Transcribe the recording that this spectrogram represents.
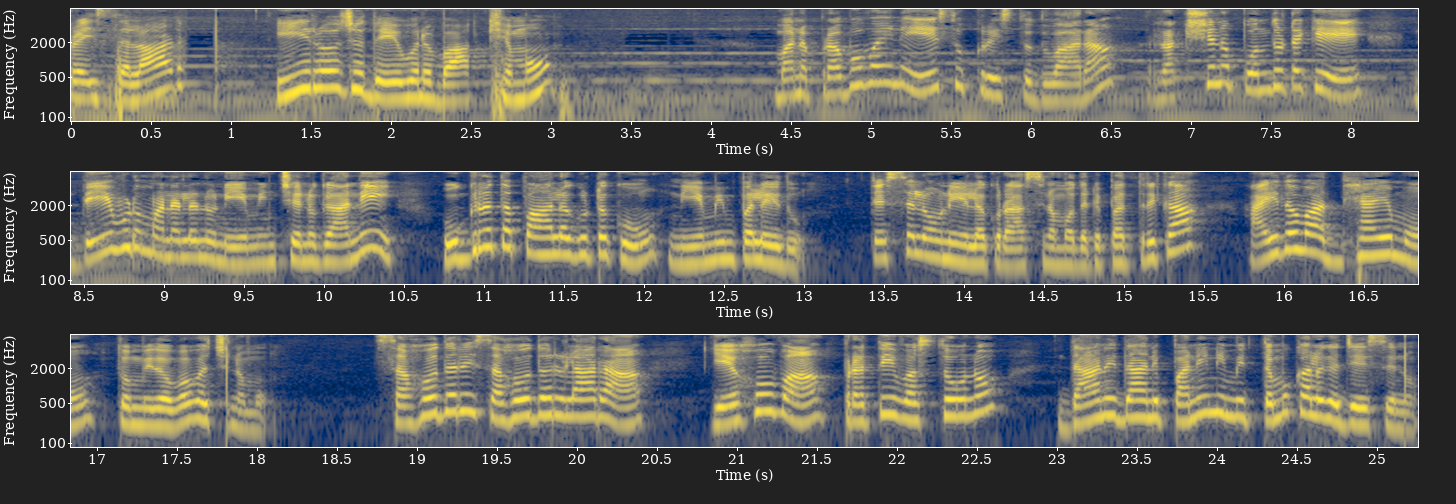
ప్రైజ్ దలాడ్ ఈరోజు దేవుని వాక్యము మన ప్రభువైన యేసుక్రీస్తు ద్వారా రక్షణ పొందుటకే దేవుడు మనలను నియమించెను గాని ఉగ్రత పాలగుటకు నియమింపలేదు. తెస్సలోనియలకు రాసిన మొదటి పత్రిక ఐదవ అధ్యాయము తొమ్మిదవ వచనము. సహోదరి సహోదరులారా యహోవా ప్రతి వస్తువును దాని దాని పని నిమిత్తము కలగజేసెను.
